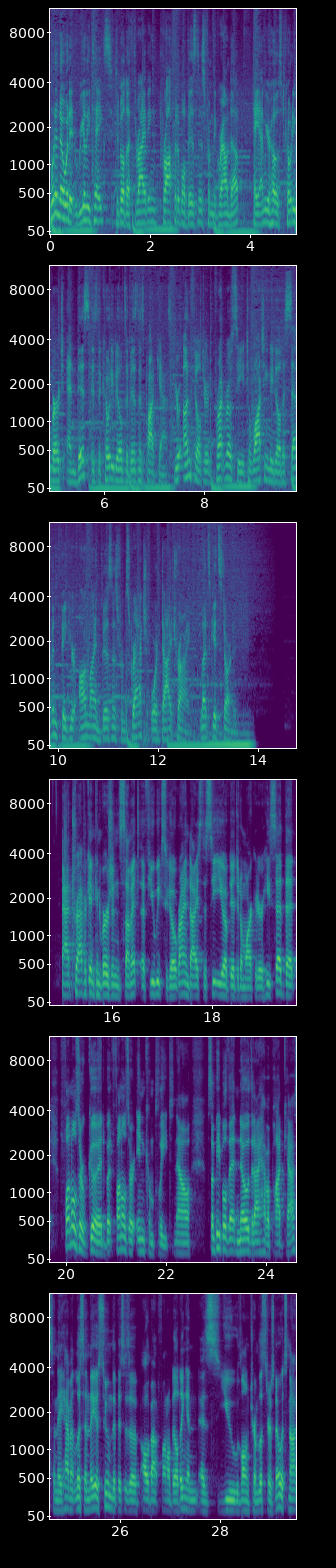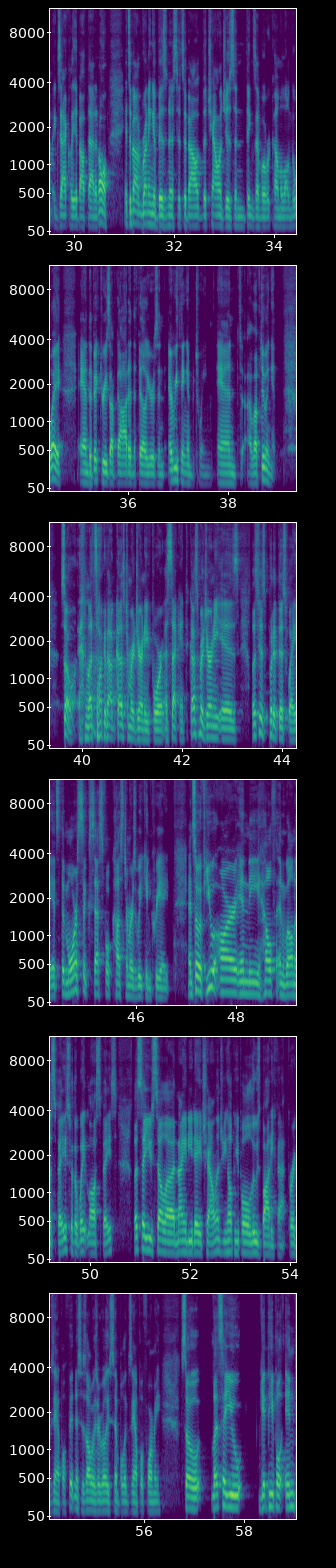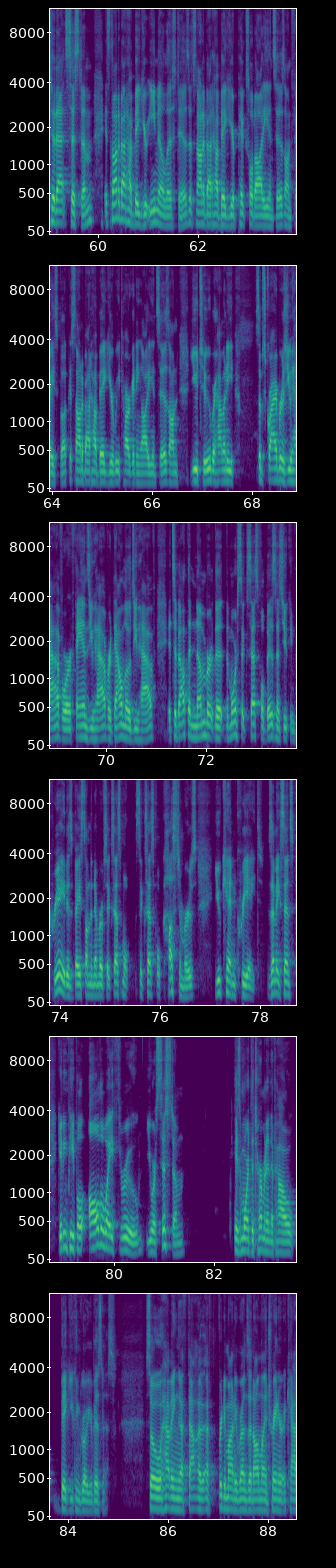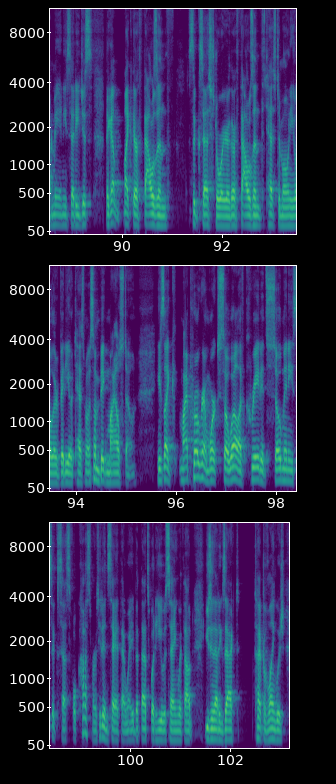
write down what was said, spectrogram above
Want to know what it really takes to build a thriving, profitable business from the ground up? Hey, I'm your host, Cody Birch, and this is the Cody Builds a Business podcast, your unfiltered front row seat to watching me build a seven figure online business from scratch or die trying. Let's get started. At Traffic and Conversion Summit a few weeks ago, Ryan Deiss, the CEO of Digital Marketer, he said that funnels are good, but funnels are incomplete. Now, some people that know that I have a podcast and they haven't listened, they assume that this is a, all about funnel building. And as you long term listeners know, it's not exactly about that at all. It's about running a business, it's about the challenges and things I've overcome along the way, and the victories I've got, and the failures, and everything in between. And I love doing it. So let's talk about customer journey for a second. Customer journey is, let's just put it this way it's the more successful customers we can create. And so if you are in the health and wellness space or the weight loss space, let's say you sell a 90 day challenge and you help people lose body fat, for example. Fitness is always a really simple example for me. So let's say you get people into that system. It's not about how big your email list is. It's not about how big your pixeled audience is on Facebook. It's not about how big your retargeting audience is on YouTube or how many subscribers you have or fans you have or downloads you have. It's about the number, the, the more successful business you can create is based on the number of successful successful customers you can create. Does that make sense? Getting people all the way through your system is more determinant of how big you can grow your business. So having a, th- a friend of mine who runs an online trainer academy, and he said he just they got like their thousandth success story or their thousandth testimonial or video testimonial, some big milestone. He's like, my program works so well. I've created so many successful customers. He didn't say it that way, but that's what he was saying without using that exact type of language.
